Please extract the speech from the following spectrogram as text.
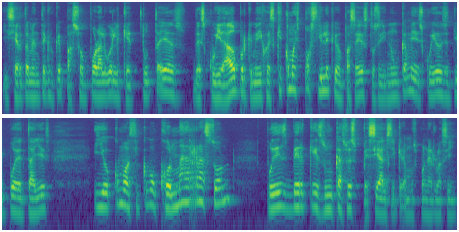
y ciertamente creo que pasó por algo el que tú te hayas descuidado porque me dijo, es que cómo es posible que me pase esto si nunca me descuido de ese tipo de detalles. Y yo como así, como con más razón, puedes ver que es un caso especial, si queremos ponerlo así.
